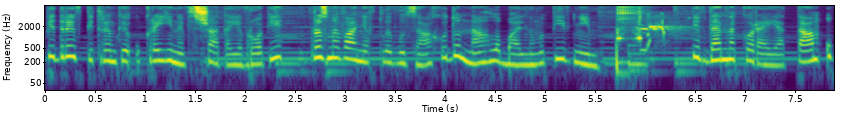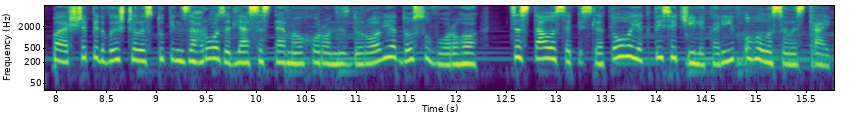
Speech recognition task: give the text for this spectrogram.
підрив підтримки України в США та Європі, розмивання впливу Заходу на глобальному півдні. Південна Корея там уперше підвищили ступінь загрози для системи охорони здоров'я до суворого. Це сталося після того, як тисячі лікарів оголосили страйк.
